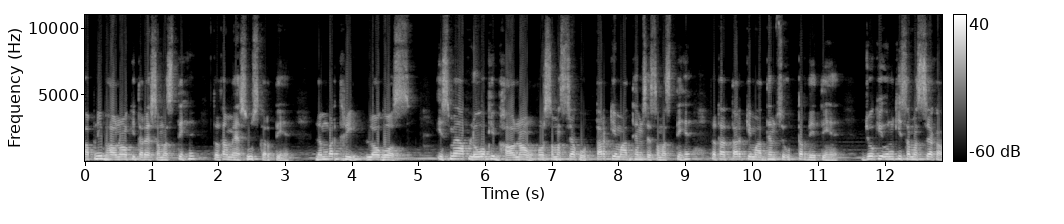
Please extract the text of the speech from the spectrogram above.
अपनी भावनाओं की तरह समझते हैं तथा महसूस करते हैं। नंबर थ्री लॉगोस इसमें आप लोगों की भावनाओं और समस्या को तर्क के माध्यम से समझते हैं तथा तर्क के माध्यम से उत्तर देते हैं, जो कि उनकी समस्या का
